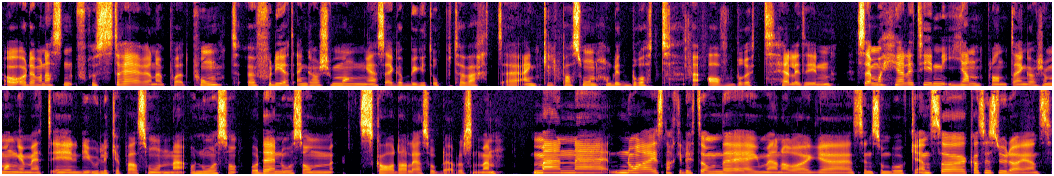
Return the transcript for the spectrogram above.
Og, og, det var nesten frustrerende på et punkt, eh, fordi at engasjementet som jeg har bygget opp til hvert eh, enkeltperson, har blitt brått eh, avbrutt hele tiden. Så jeg må hele tiden gjenplante engasjementet mitt i de ulike personene, og, som, og det er noe som skader leseopplevelsen min. Men nå har jeg snakket litt om det jeg mener og eh, syns om boken, så hva syns du da, Jens?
